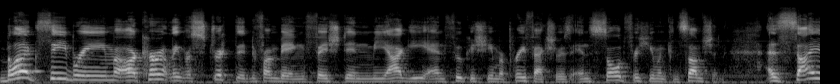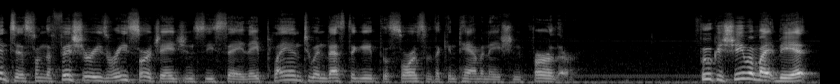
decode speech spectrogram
Black sea bream are currently restricted from being fished in Miyagi and Fukushima prefectures and sold for human consumption. As scientists from the Fisheries Research Agency say, they plan to investigate the source of the contamination further. Fukushima might be it.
